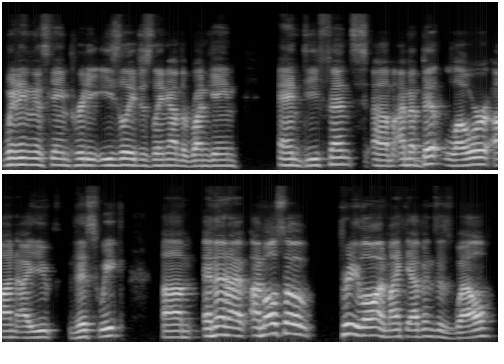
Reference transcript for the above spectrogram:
winning this game pretty easily, just leaning on the run game and defense, um, I'm a bit lower on Aiyuk this week. Um, and then I, I'm also pretty low on Mike Evans as well.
